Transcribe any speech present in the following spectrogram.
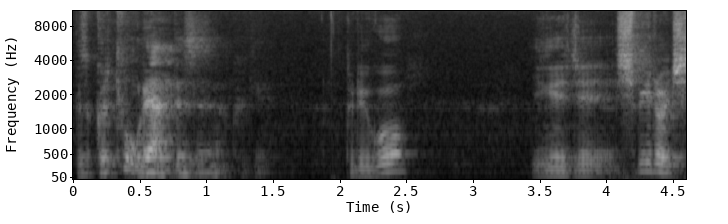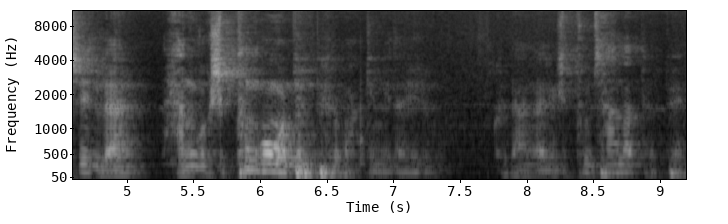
그래서 그렇게 오래 안 됐어요, 그게. 그리고 이게 이제 11월 7일 날 한국 식품공업협회로 바뀝니다, 이름. 그 다음 날 식품산업협회.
